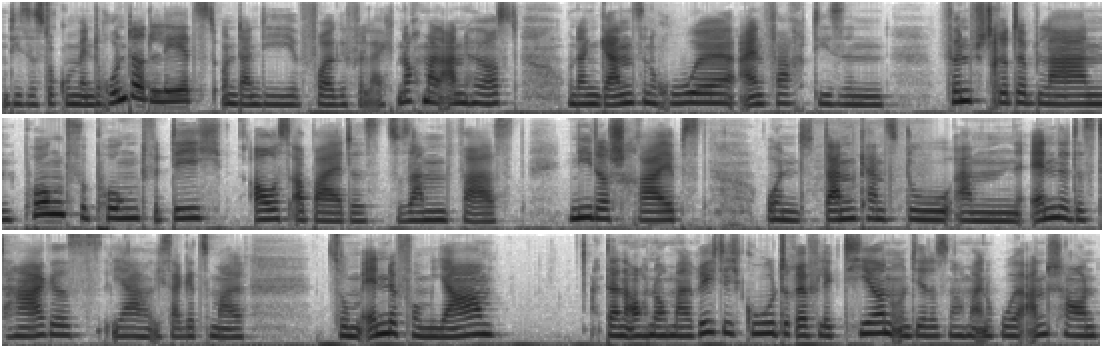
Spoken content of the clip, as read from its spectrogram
dieses Dokument runterlädst und dann die Folge vielleicht nochmal anhörst und dann ganz in Ruhe einfach diesen Fünf-Schritte-Plan Punkt für Punkt für dich ausarbeitest, zusammenfasst, niederschreibst und dann kannst du am Ende des Tages, ja, ich sage jetzt mal zum Ende vom Jahr, dann auch nochmal richtig gut reflektieren und dir das nochmal in Ruhe anschauen.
